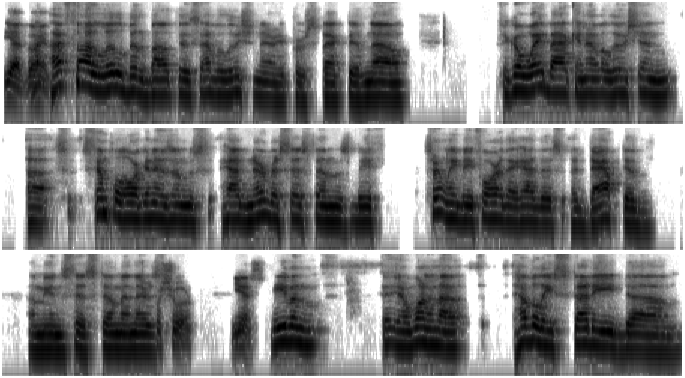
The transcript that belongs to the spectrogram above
yeah, go ahead. I've thought a little bit about this evolutionary perspective. Now, if you go way back in evolution, uh, simple organisms had nervous systems, be- certainly before they had this adaptive immune system. And there's for sure, yes, even you know one of the heavily studied um,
